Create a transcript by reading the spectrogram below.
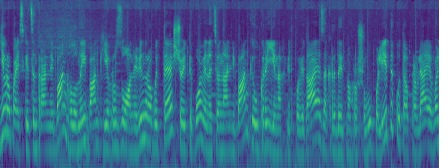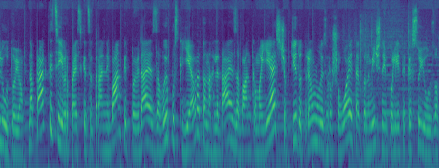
Європейський центральний банк головний банк Єврозони. Він робить те, що й типові національні банки у країнах відповідає за кредитно-грошову політику та управляє валютою. На практиці Європейський центральний банк відповідає за випуск євро та наглядає за банками ЄС, щоб ті дотримувались грошової та економічної політики Союзу.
